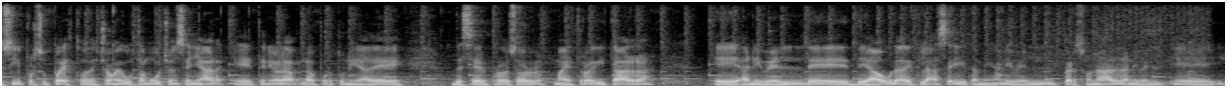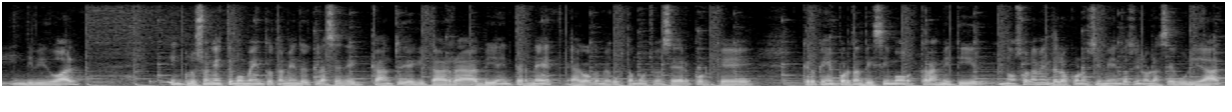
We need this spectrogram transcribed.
Sí, por supuesto. De hecho, me gusta mucho enseñar. He tenido la, la oportunidad de, de, ser profesor maestro de guitarra eh, a nivel de, aula, de clase y también a nivel personal, a nivel eh, individual. Incluso en este momento también doy clases de canto y de guitarra vía internet. Algo que me gusta mucho hacer porque creo que es importantísimo transmitir no solamente los conocimientos, sino la seguridad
